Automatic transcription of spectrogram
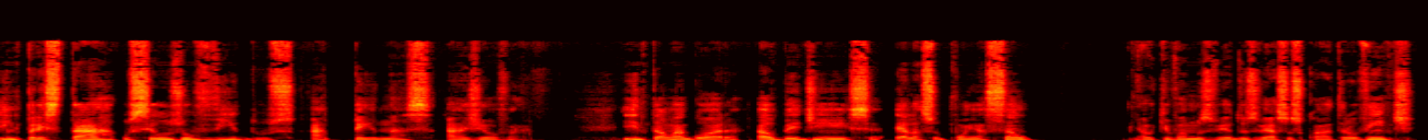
emprestar os seus ouvidos apenas a Jeová. Então agora a obediência, ela supõe ação. É o que vamos ver dos versos 4 ao 20.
